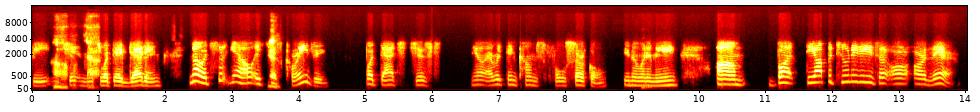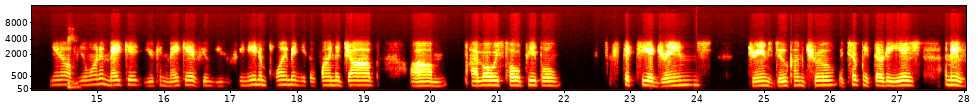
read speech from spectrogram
feet and, Oh, shit, and that's what they're getting. No, it's you know, it's Yeah. just crazy. But that's just you know, everything comes full circle. You know what I mean? Um, but the opportunities are, are, are there. You know, Mhm. if you want to make it, you can make it. If you, you if you need employment, you can find a job. Um, I've always told people stick to your dreams. Dreams do come true. It took me 30 years. I mean, if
